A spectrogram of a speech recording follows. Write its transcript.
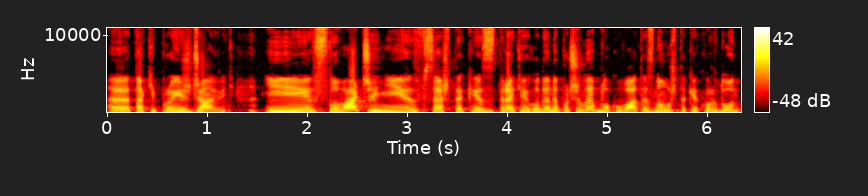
так і проїжджають. І в Словаччині все ж таки з третьої години почали блокувати знову ж таки кордон.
